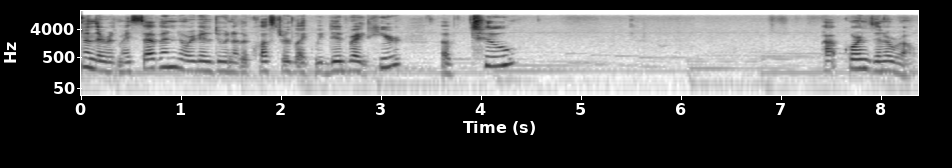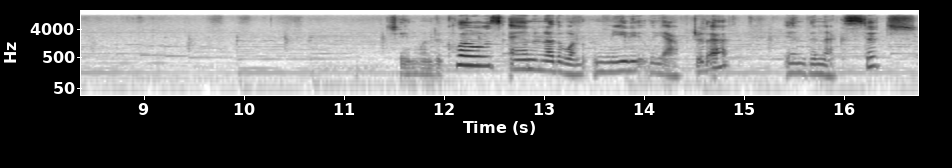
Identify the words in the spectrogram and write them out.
And there was my seven. Now we're going to do another cluster like we did right here of two popcorns in a row. Chain one to close and another one immediately after that in the next stitch.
